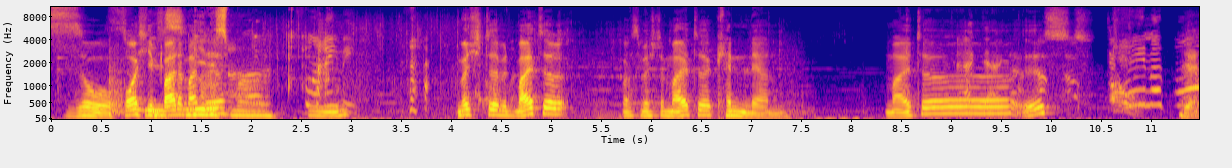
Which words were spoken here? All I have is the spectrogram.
So, Horchi im Jedes, Bademantel jedes Mal. Flaby. möchte mit Malte. Was möchte Malte kennenlernen? Malte ist. Ja.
